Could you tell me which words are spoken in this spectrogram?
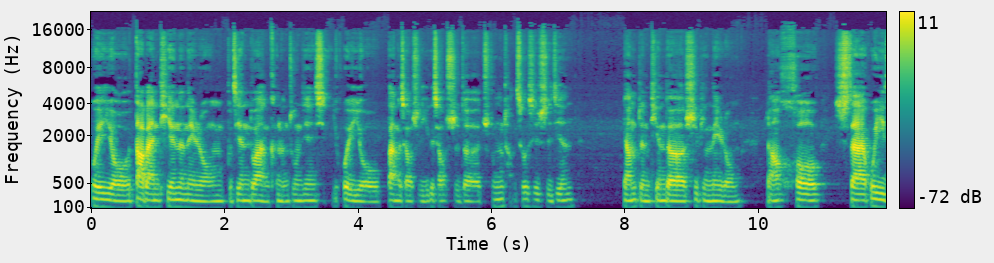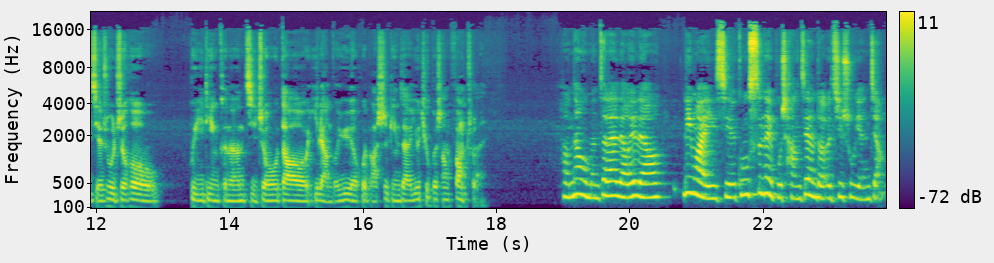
会有大半天的内容不间断，可能中间会有半个小时、一个小时的中场休息时间，两整天的视频内容，然后在会议结束之后。不一定，可能几周到一两个月会把视频在 YouTube 上放出来。好，那我们再来聊一聊另外一些公司内部常见的技术演讲。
